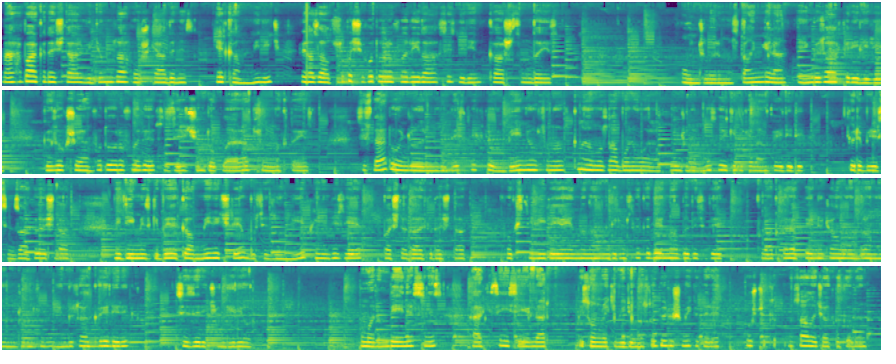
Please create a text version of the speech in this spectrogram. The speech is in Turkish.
Merhaba arkadaşlar, videomuza hoş geldiniz. Erkan Meriç ve Hazal Subaşı fotoğraflarıyla sizlerin karşısındayız. Oyuncularımızdan gelen en güzel kareleri, göz okşayan fotoğrafları sizler için toplayarak sunmaktayız. Sizler de oyuncularımızı destekliyor ve beğeniyorsanız kanalımıza abone olarak oyuncularımızla ilgili gelen kareleri görebilirsiniz arkadaşlar. Bildiğimiz gibi Erkan Meriç de bu sezon yepyeni diziye başladı arkadaşlar. Fox TV'de yayınlanan Gülümse Kaderin adlı dizide Fırat karakterini canlandıran oyuncumuzun en güzel kareleri sizler için geliyor. Umarım beğenirsiniz. Herkese iyi seyirler. Bir sonraki videomuzda görüşmek üzere. Hoşçakalın. Sağlıcakla kalın.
